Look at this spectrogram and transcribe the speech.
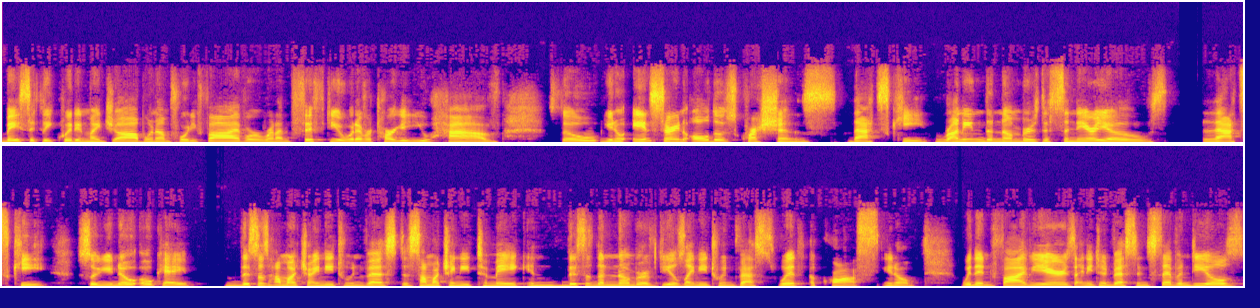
basically quitting my job when I'm 45 or when I'm 50 or whatever target you have. So, you know, answering all those questions, that's key. Running the numbers, the scenarios, that's key. So you know, okay, this is how much I need to invest, this is how much I need to make, and this is the number of deals I need to invest with across, you know, within five years, I need to invest in seven deals.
